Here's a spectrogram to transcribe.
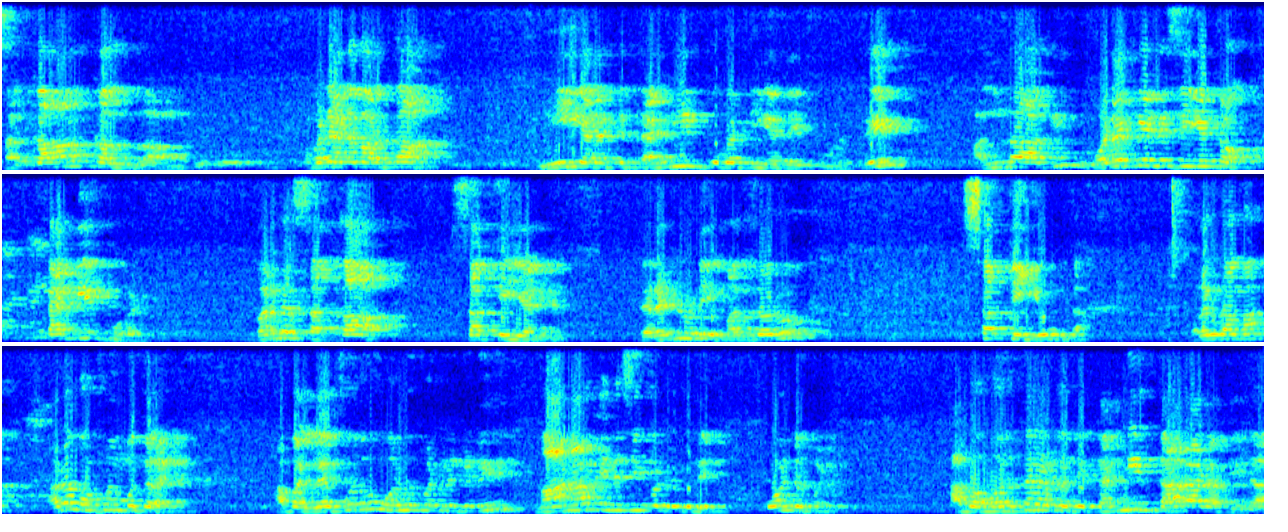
சக்கா கல்லாகு. அப்படின்னு என்ன அர்த்தம்? நீ எனக்கு தண்ணீர் புகட்டியதை போன்று அல்லாஹி உனக்கு என்ன செய்யட்டும்? தண்ணீர் புகட்டும். பாருங்க சக்கா. சத்தியன். இந்த ரெண்டுடைய மத்தரும் சத்தியும் தான் வழங்குதாமா அதான் மஃபுல் முத்திரை அப்ப லெஃபுலும் ஒன்று பட்டிருக்குது மானாவும் என்ன செய்யப்பட்டிருக்குது? ஒன்று பட்டு. அப்ப ஒருத்தர் அவளுக்கு தண்ணீர் தாராரு அப்படின்னா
